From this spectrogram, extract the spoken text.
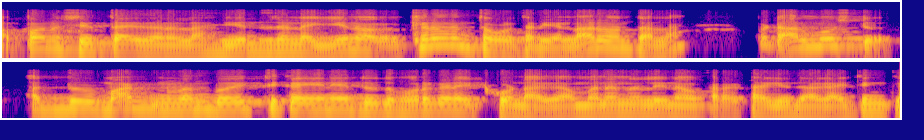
ಅಪ್ಪನೂ ಸೇರ್ತಾ ಇದ್ದಾನಲ್ಲ. ಏನ್, ಏನೋ ಆಗಲ್ಲ. ಕೆಲವ್ರನ್ನ ತಗೊಳ್ತಾರೆ. ಎಲ್ಲಾರು ಅಂತಲ್ಲ. ಬಟ್ ಆಲ್ಮೋಸ್ಟ್ ಅದು ಮಾಡ್ ನನ್ನ ವೈಯಕ್ತಿಕ ಏನೇ ಇದ್ದದ್ದು ಹೊರಗಡೆ ಇಟ್ಕೊಂಡಾಗ ಮನೆಯಲ್ಲಿ ನಾವು ಕರೆಕ್ಟ್ ಆಗಿದ್ದಾಗ ಐ ಥಿಂಕ್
